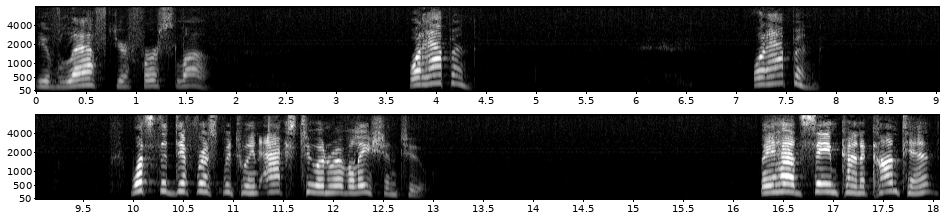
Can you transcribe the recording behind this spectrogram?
You've left your first love. What happened? What happened? What's the difference between Acts 2 and Revelation 2? They had same kind of content.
